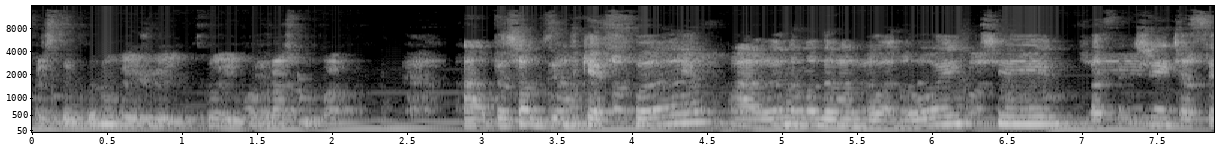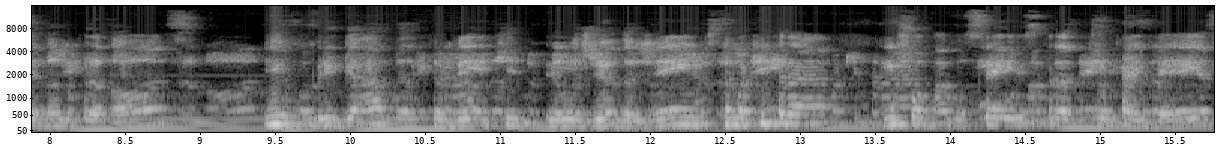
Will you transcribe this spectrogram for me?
faz tempo que eu não vejo ele. Entrou aí. Um abraço pro Pablo. Ah, o pessoal dizendo que é fã, a Ana mandando boa noite, bastante gente acenando para nós. Uma obrigada também aqui elogiando a gente. Estamos aqui para informar vocês, para trocar ideias,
